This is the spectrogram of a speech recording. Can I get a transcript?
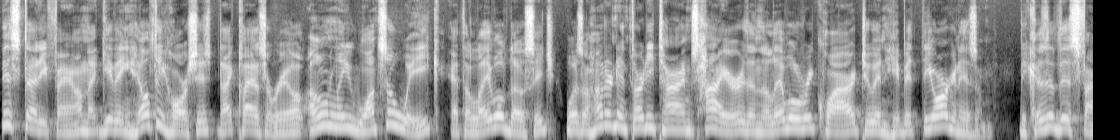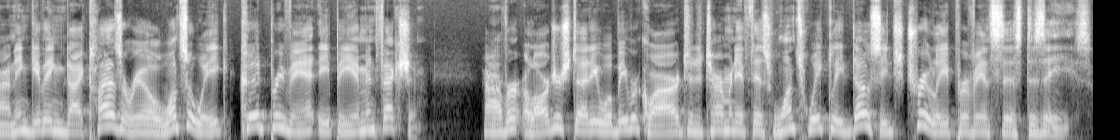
This study found that giving healthy horses diclazuril only once a week at the label dosage was 130 times higher than the level required to inhibit the organism. Because of this finding, giving diclazuril once a week could prevent EPM infection. However, a larger study will be required to determine if this once weekly dosage truly prevents this disease.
